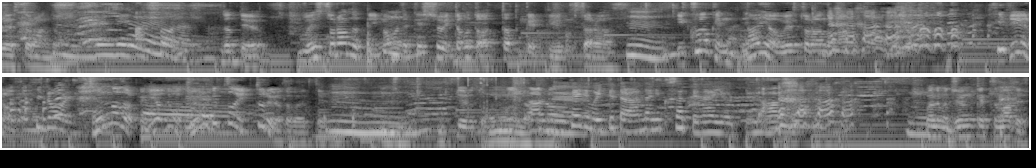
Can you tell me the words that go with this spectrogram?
ウエストランドは全然。あそうなんだ。だってウエストランドって今まで決勝行ったことあったっけって言ってたら、うん。行くわけないやんウエストランド。なんかひでえなと思って。ひどい。そんなだっけ？いやでも純潔は行っとるよとか言って、ううんん。言ってると思うんだけど。あの一回でも言ってたらあんなに腐ってないよってあ まあでも準決まで一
